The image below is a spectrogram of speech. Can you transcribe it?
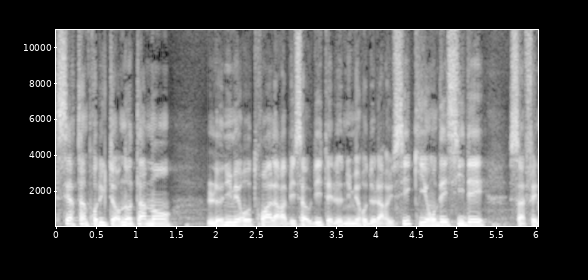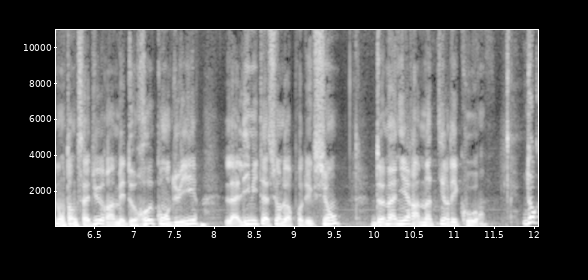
certains producteurs, notamment le numéro 3, l'Arabie Saoudite, et le numéro 2, la Russie, qui ont décidé, ça fait longtemps que ça dure, hein, mais de reconduire la limitation de leur production de manière à maintenir les cours. Donc,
